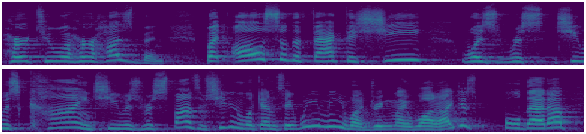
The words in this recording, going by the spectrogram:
her to her husband. But also the fact that she was res- she was kind she was responsive. She didn't look at him and say what do you mean you want to drink my water? I just pulled that up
